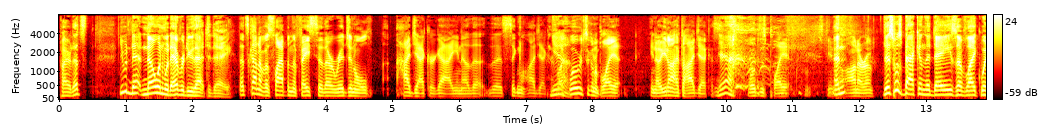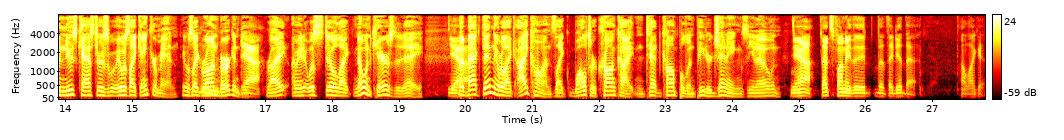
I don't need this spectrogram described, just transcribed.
pirate. That's You would ne- no one would ever do that today. That's kind of a slap in the face to the original hijacker guy. You know, the the signal hijacker. Yeah. Like, well, we're just going to play it. You know, you don't have to hijack us. Yeah. we'll just play it. You know, And- on our own. This was back in the days of like when newscasters, it was like Anchorman. It was like Ron Burgundy. Mm-hmm. Yeah. Right? I mean, it was still like, no one cares today. Yeah. But back then, they were like icons like Walter Cronkite and Ted Koppel and Peter Jennings, you know? And Yeah, that's funny that that they did that. I like it.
